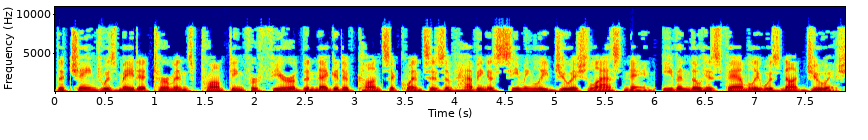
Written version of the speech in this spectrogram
The change was made at Terman's prompting for fear of the negative consequences of having a seemingly Jewish last name, even though his family was not Jewish.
